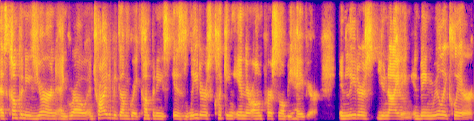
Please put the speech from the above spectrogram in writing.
as companies yearn and grow and try to become great companies is leaders clicking in their own personal behavior, in leaders uniting, in being really clear,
